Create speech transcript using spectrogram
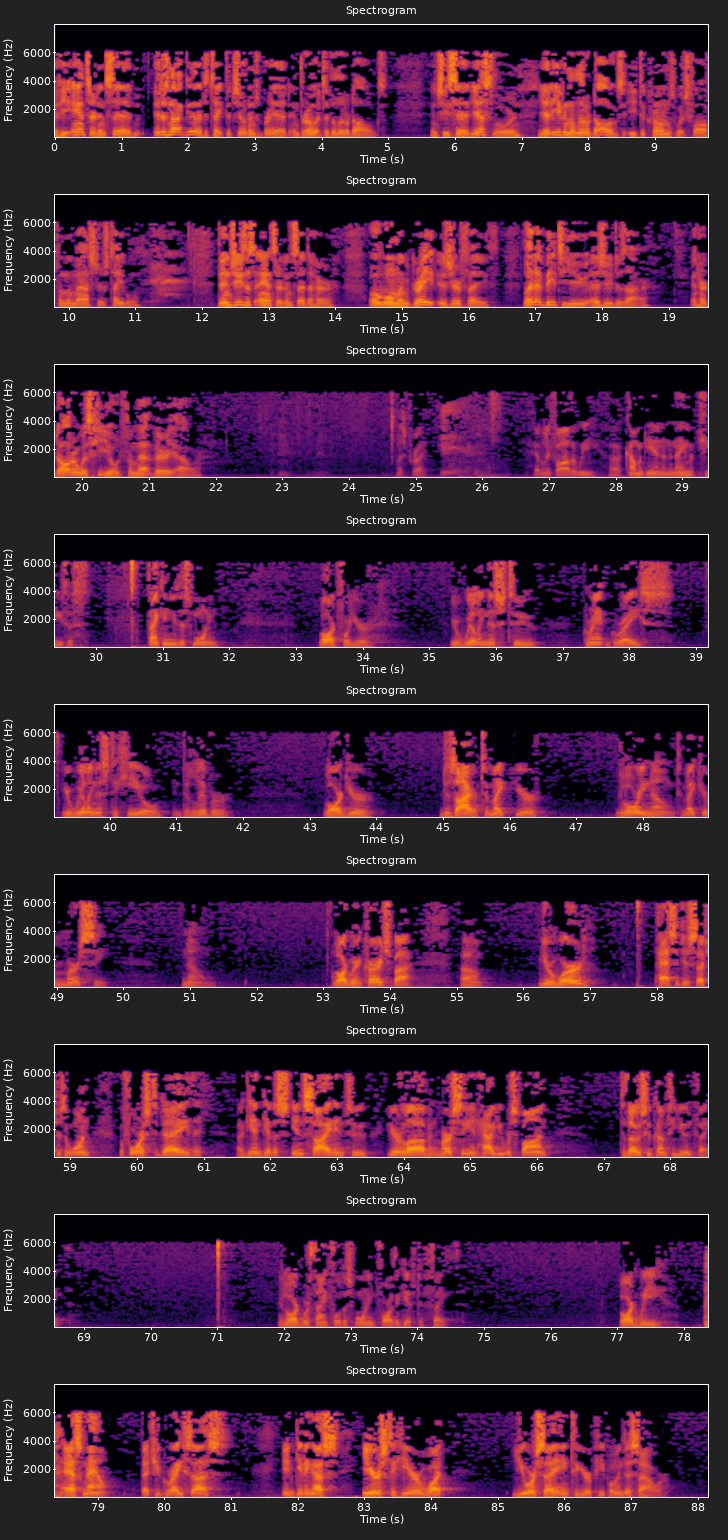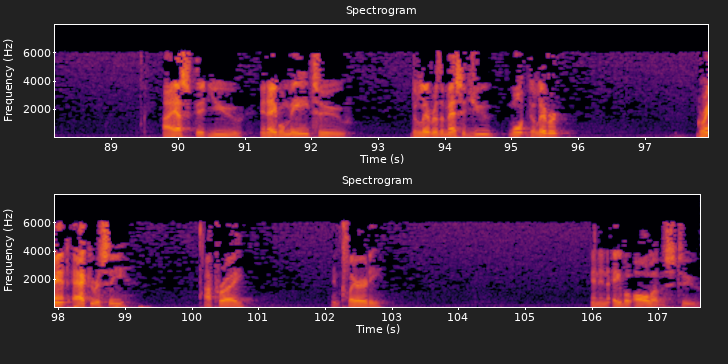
But he answered and said, It is not good to take the children's bread and throw it to the little dogs. And she said, Yes, Lord, yet even the little dogs eat the crumbs which fall from the master's table. Then Jesus answered and said to her, O woman, great is your faith. Let it be to you as you desire and her daughter was healed from that very hour. Let's pray. Heavenly Father, we uh, come again in the name of Jesus, thanking you this morning, Lord, for your your willingness to grant grace, your willingness to heal and deliver, Lord, your desire to make your glory known, to make your mercy known. Lord, we're encouraged by um, your word, passages such as the one before us today that, again, give us insight into your love and mercy and how you respond to those who come to you in faith. And Lord, we're thankful this morning for the gift of faith. Lord, we ask now that you grace us in giving us ears to hear what you are saying to your people in this hour. I ask that you enable me to deliver the message you want delivered. Grant accuracy, I pray, and clarity. and enable all of us to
